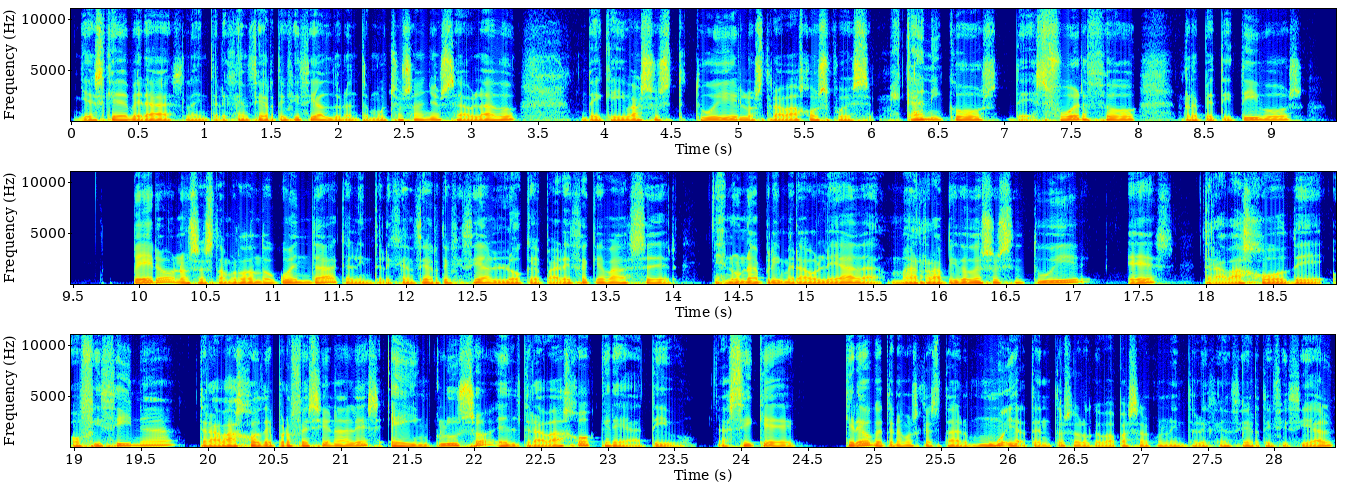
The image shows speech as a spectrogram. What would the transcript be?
Y es que verás, la inteligencia artificial durante muchos años se ha hablado de que iba a sustituir los trabajos pues mecánicos, de esfuerzo, repetitivos, pero nos estamos dando cuenta que la inteligencia artificial lo que parece que va a ser en una primera oleada más rápido de sustituir es trabajo de oficina, trabajo de profesionales e incluso el trabajo creativo. Así que creo que tenemos que estar muy atentos a lo que va a pasar con la inteligencia artificial,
